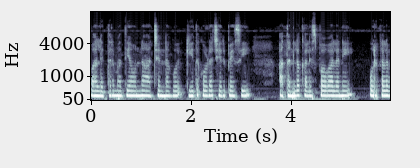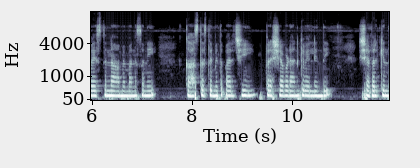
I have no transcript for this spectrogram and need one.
వాళ్ళిద్దరి మధ్య ఉన్న ఆ చిన్న గీత కూడా చెరిపేసి అతనిలో కలిసిపోవాలని ఉరకలు వేస్తున్న ఆమె మనసుని కాస్త స్థిమితపరిచి ఫ్రెష్ అవ్వడానికి వెళ్ళింది. షవర్ కింద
